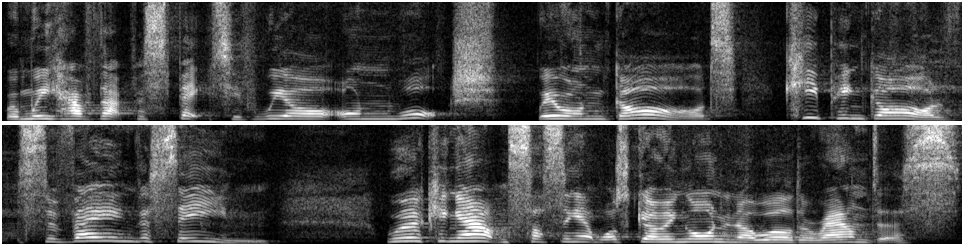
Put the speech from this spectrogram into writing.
When we have that perspective, we are on watch, we're on guard, keeping guard, surveying the scene, working out and sussing out what's going on in our world around us.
